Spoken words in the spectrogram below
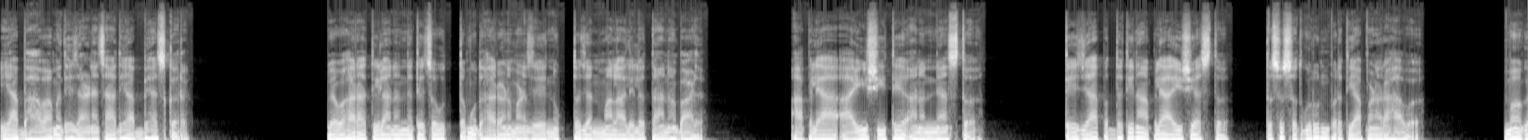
या भावामध्ये जाण्याचा आधी अभ्यास कर. व्यवहारातील अनन्यतेचं उत्तम उदाहरण म्हणजे नुकतं जन्माला आलेलं तान्ह बाळ. आपल्या आईशी ते अनन्य असतं. ते ज्या पद्धतीनं आपल्या आईशी असतं तसं सद्गुरूंप्रती आपण राहावं. मग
